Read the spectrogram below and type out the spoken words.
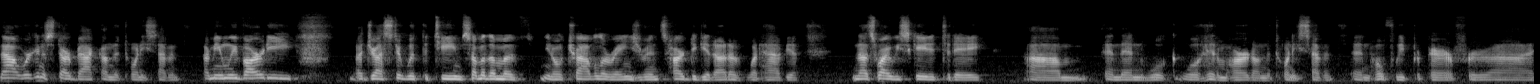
No, we're going to start back on the 27th. I mean, we've already addressed it with the team. Some of them have, you know, travel arrangements, hard to get out of, what have you. And that's why we skated today. Um, and then we'll we'll hit them hard on the 27th, and hopefully prepare for uh, I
